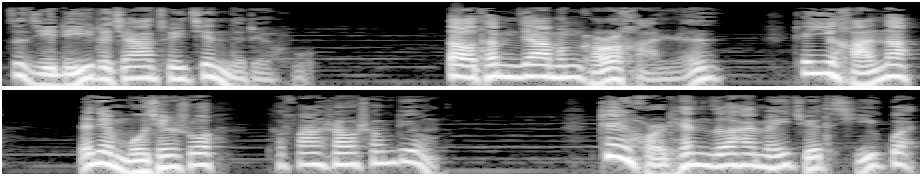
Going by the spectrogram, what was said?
自己离着家最近的这户，到他们家门口喊人。这一喊呢，人家母亲说他发烧生病了。这会儿天泽还没觉得奇怪，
